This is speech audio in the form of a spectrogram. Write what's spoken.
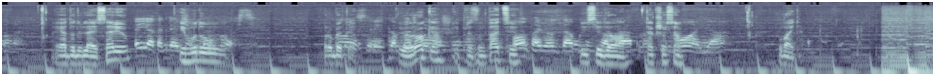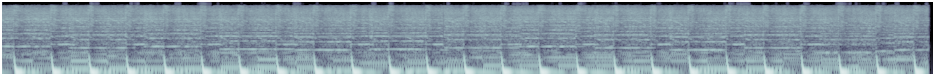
А я додивляю серію Я тогда и еще буду не вернулась. робити Мы с Риком і нашли уроки, машину. і презентацію. Он повез добычу и все дела. обратно Так что в всё. тюрьму, а я Бувайте.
